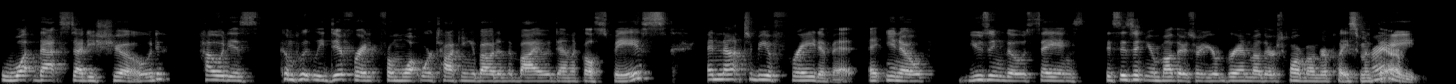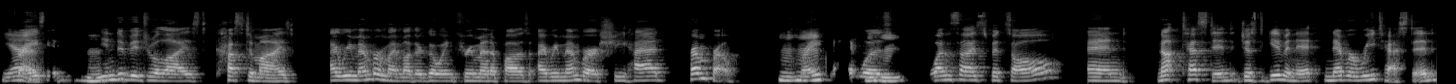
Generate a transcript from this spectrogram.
what that study showed, how it is completely different from what we're talking about in the bioidentical space, and not to be afraid of it. Eh, you know, using those sayings, this isn't your mother's or your grandmother's hormone replacement right. Yes. Right. Mm-hmm. Individualized, customized. I remember my mother going through menopause. I remember she had Prempro, mm-hmm. right? It was mm-hmm. one size fits all and not tested, just given it, never retested.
